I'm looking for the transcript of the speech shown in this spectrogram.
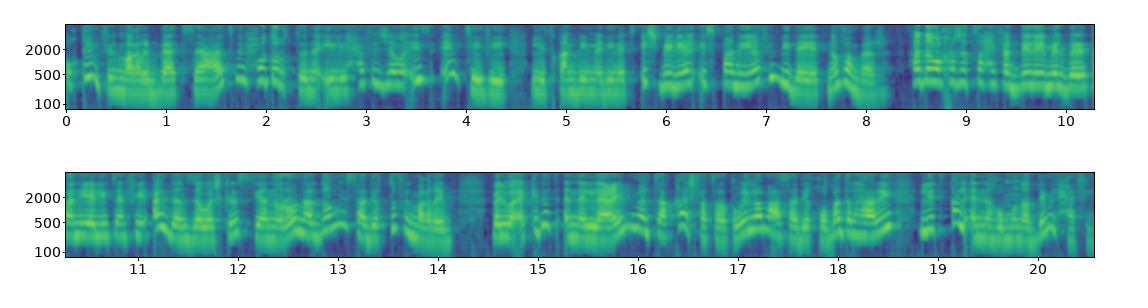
أقيم في المغرب بعد ساعات من حضور الثنائي لحفل جوائز ام تي في اللي تقام بمدينة إشبيلية الإسبانية في بداية نوفمبر. هذا وخرجت صحيفة ديلي ميل البريطانية لتنفي أيضا زواج كريستيانو رونالدو من صديقته في المغرب بل وأكدت أن اللاعب ما التقاش فترة طويلة مع صديقه بدر هاري اللي تقال أنه منظم الحفل.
